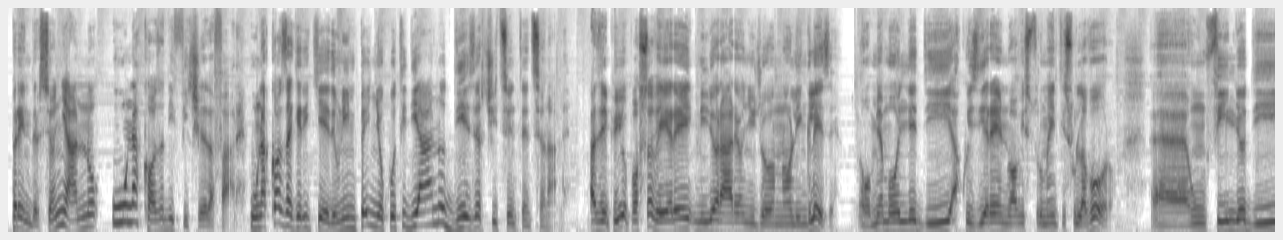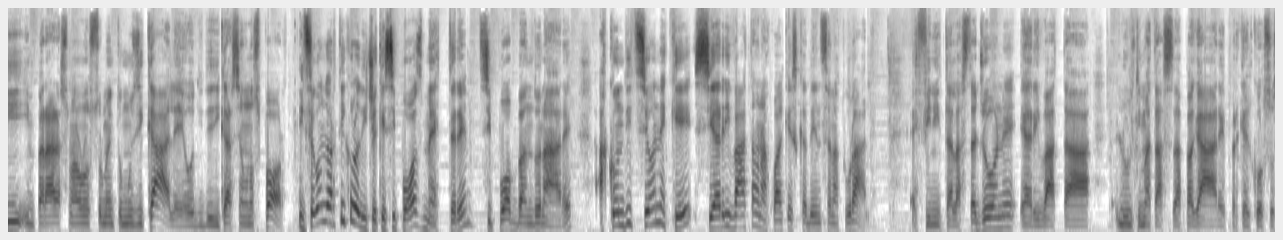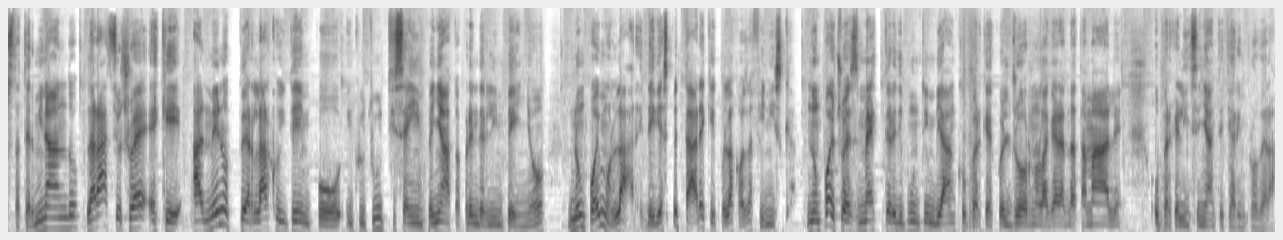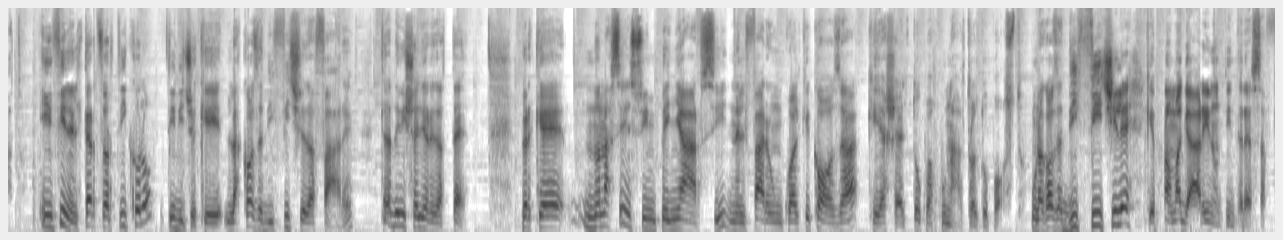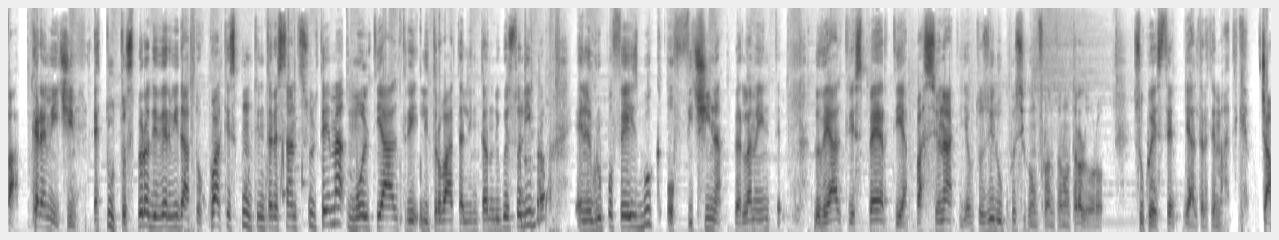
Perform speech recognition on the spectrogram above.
prendersi ogni anno una cosa difficile da fare, una cosa che richiede un impegno quotidiano di esercizio intenzionale. Ad esempio, io posso avere migliorare ogni giorno l'inglese o mia moglie di acquisire nuovi strumenti sul lavoro eh, un figlio di imparare a suonare uno strumento musicale o di dedicarsi a uno sport. Il secondo articolo dice che si può smettere, si può abbandonare a condizione che sia arrivata una qualche scadenza naturale è finita la stagione, è arrivata l'ultima tassa da pagare perché il corso sta terminando. La razza cioè è che almeno per l'arco di tempo in cui tu ti sei impegnato a prendere l'impegno, non puoi mollare, devi aspettare che quella cosa finisca. Non puoi cioè smettere di punto in bianco perché quel giorno la gara è andata male o perché l'insegnante ti ha rimproverato. Infine il terzo articolo ti dice che la cosa difficile da fare te la devi scegliere da te perché non ha senso impegnarsi nel fare un qualche cosa che ha scelto qualcun altro al tuo posto. Una cosa difficile che però magari non ti interessa affatto. Cari amici, è tutto, spero di avervi dato qualche spunto interessante sul tema, molti altri li trovate all'interno di questo libro e nel gruppo Facebook Officina per la mente, dove altri esperti e appassionati di autosviluppo si confrontano tra loro su queste e altre tematiche. Ciao!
